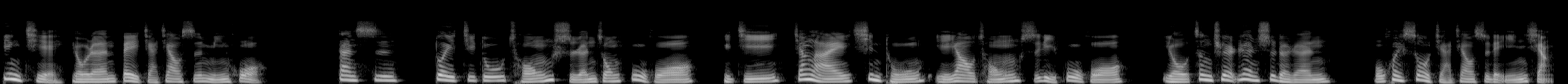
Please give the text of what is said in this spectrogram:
并且有人被假教师迷惑，但是对基督从死人中复活，以及将来信徒也要从死里复活，有正确认识的人，不会受假教师的影响，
